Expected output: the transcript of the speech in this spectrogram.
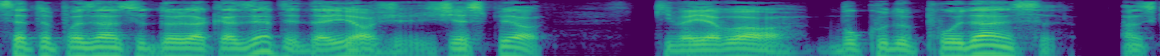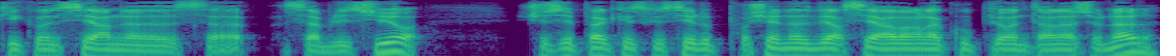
cette présence de la casette, et d'ailleurs, j'espère qu'il va y avoir beaucoup de prudence en ce qui concerne euh, sa, sa blessure. Je ne sais pas qu'est-ce que c'est le prochain adversaire avant la coupure internationale.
